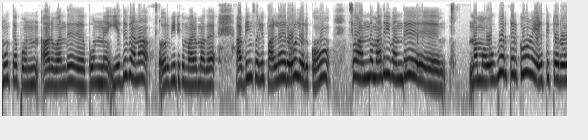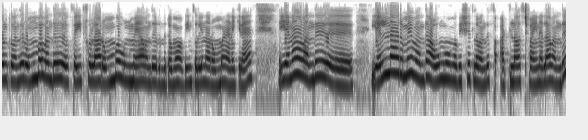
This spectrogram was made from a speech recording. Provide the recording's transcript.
மூத்த பொண் அவர் வந்து பொண்ணு எது வேணா ஒரு வீட்டுக்கு மருமக அப்படின்னு சொல்லி பல ரோல் இருக்கும். ஸோ அந்த மாதிரி வந்து நம்ம ஒவ்வொருத்தருக்கும் எடுத்துக்கிட்ட ரோலுக்கு வந்து ரொம்ப வந்து ஃபெய்த்ஃபுல்லாக ரொம்ப உண்மையாக வந்து இருந்துட்டோமோ அப்படின்னு சொல்லி நான் ரொம்ப நினைக்கிறேன். ஏன்னா வந்து எல்லாருமே வந்து அவங்கவுங்க விஷயத்தில் வந்து அட்லாஸ்ட் ஃபைனலாக வந்து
